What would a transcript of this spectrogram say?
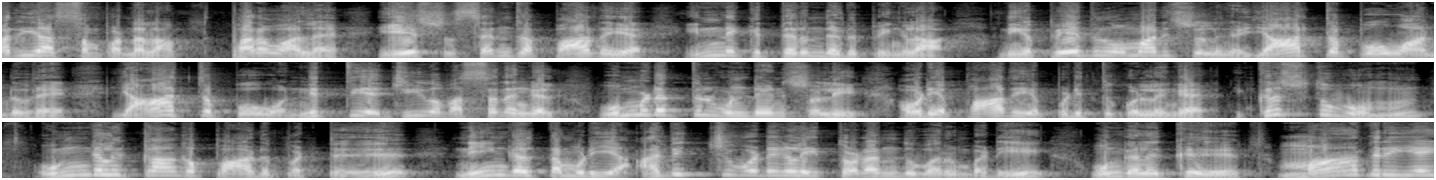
பரியாசம் பண்ணலாம். பரவாயில்ல. இயேசு சென்ற பாதையை இன்னைக்கு தேர்ந்தெடுப்பீங்களா? நீங்கள் பேதுருவ மாதிரி சொல்லுங்க யார்கிட்ட போவோம் ஆண்டவரே? யார்கிட்ட போவோம்? நித்திய ஜீவ வசனங்கள் உம்மிடத்தில் உண்டேன்னு சொல்லி அவருடைய பாதையை பிடித்து கொள்ளுங்க. கிறிஸ்துவும் உங்களுக்காக பாடுபட்டு நீங்கள் தம்முடைய அடிச்சுவடுகளை தொடர்ந்து வரும்படி உங்களுக்கு மாதிரியை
